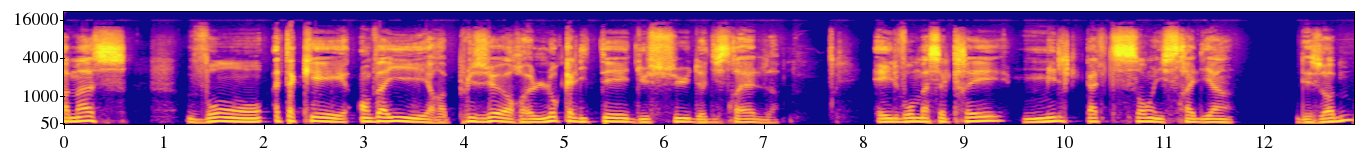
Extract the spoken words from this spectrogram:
Hamas vont attaquer, envahir plusieurs localités du sud d'Israël. Et ils vont massacrer 1400 Israéliens, des hommes,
